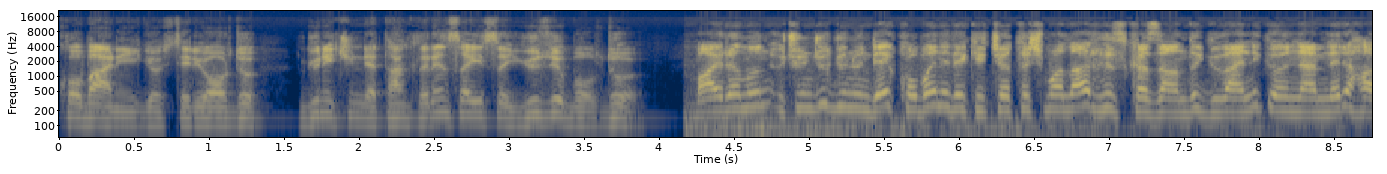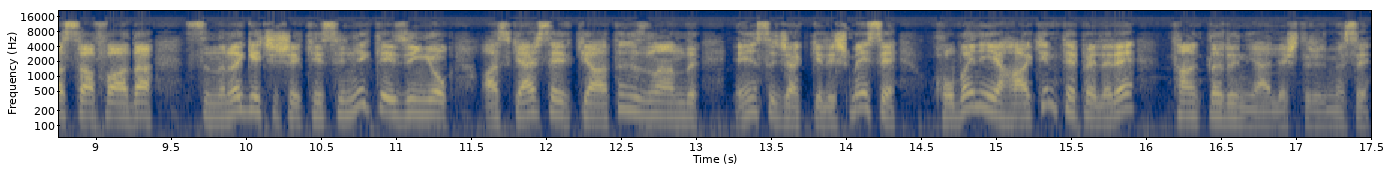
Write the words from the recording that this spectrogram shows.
Kobani'yi gösteriyordu. Gün içinde tankların sayısı yüzü buldu. Bayramın 3. gününde Kobani'deki çatışmalar hız kazandı. Güvenlik önlemleri has safhada. Sınıra geçişe kesinlikle izin yok. Asker sevkiyatı hızlandı. En sıcak gelişme ise Kobani'ye hakim tepelere tankların yerleştirilmesi.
